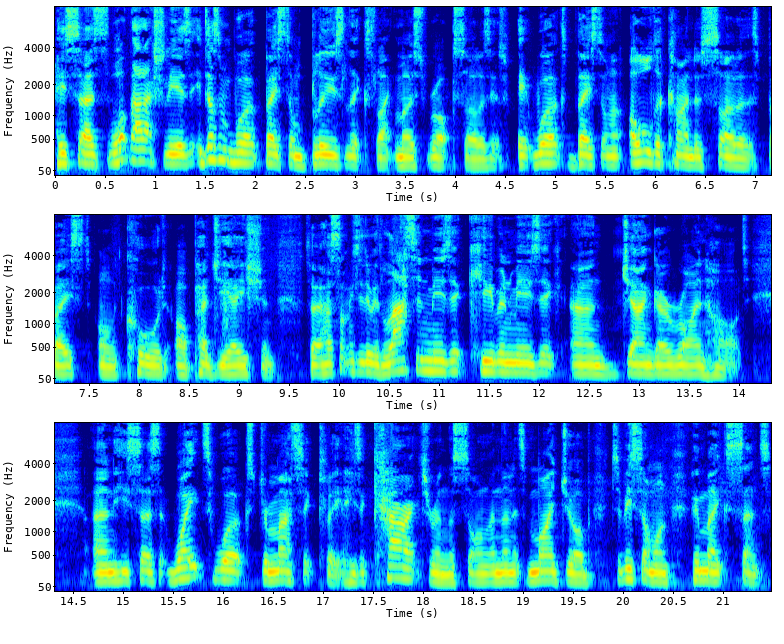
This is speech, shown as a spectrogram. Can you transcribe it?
He says what that actually is, it doesn't work based on blues licks like most rock solos. It's, it works based on an older kind of solo that's based on chord arpeggiation. So it has something to do with Latin music, Cuban music, and Django Reinhardt and he says that Waits works dramatically. He's a character in the song, and then it's my job to be someone who makes sense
